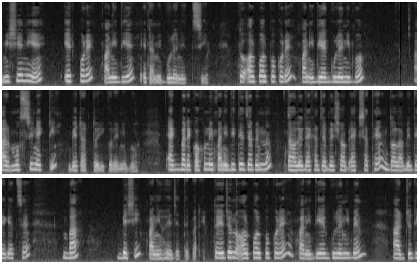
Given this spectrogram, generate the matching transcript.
মিশিয়ে নিয়ে এরপরে পানি দিয়ে এটা আমি গুলে নিচ্ছি। তো অল্প অল্প করে পানি দিয়ে গুলে নিব আর মসৃণ একটি বেটার তৈরি করে নিব। একবারে কখনোই পানি দিতে যাবেন না, তাহলে দেখা যাবে সব একসাথে দলা বেঁধে গেছে বা বেশি পানি হয়ে যেতে পারে। তো এর জন্য অল্প অল্প করে পানি দিয়ে গুলে নিবেন। আর যদি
